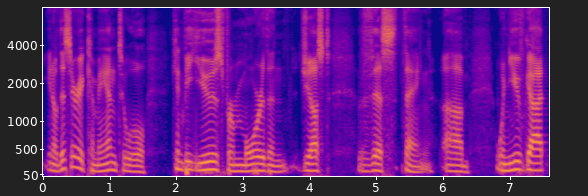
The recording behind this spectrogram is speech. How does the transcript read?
you know, this area command tool can be used for more than just this thing. Um, when you've got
